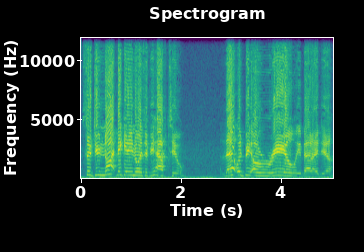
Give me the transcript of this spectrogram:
So do not make any noise if you have to. That would be a really bad idea.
